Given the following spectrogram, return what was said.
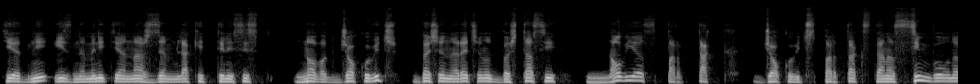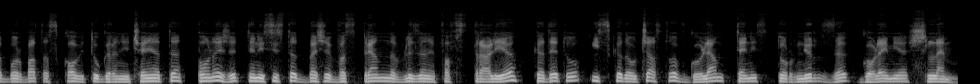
Тия дни и знаменития наш земляк и тенисист Новак Джокович беше наречен от баща си Новия Спартак. Джокович Спартак стана символ на борбата с COVID ограниченията, понеже тенисистът беше възпрян на влизане в Австралия, където иска да участва в голям тенис турнир за големия шлем.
